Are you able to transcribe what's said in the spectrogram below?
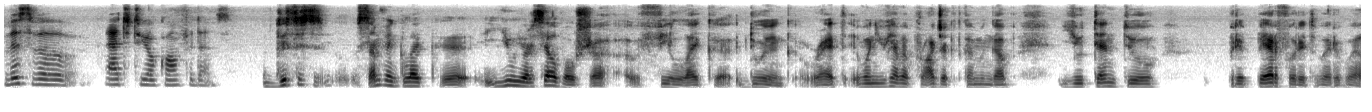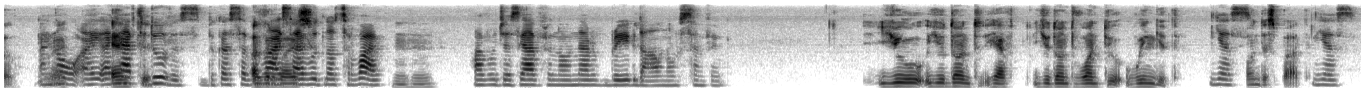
This will add to your confidence. This is something like uh, you yourself, Ausra, feel like uh, doing, right? When you have a project coming up, you tend to prepare for it very well, I right? know I, I And have to do this because otherwise, otherwise- I would not survive. hmm I would just have, you know, nerve breakdown or something. you you don't have you don't want to wing it Yes, on the spot, yes.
